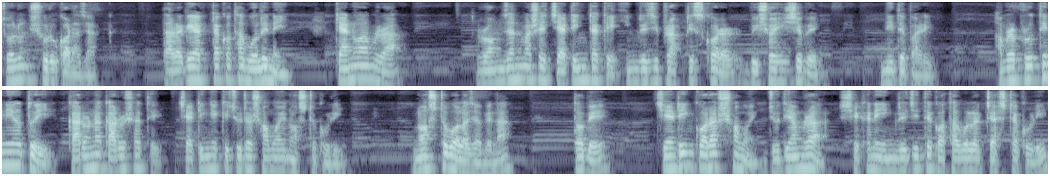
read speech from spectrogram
চলুন শুরু করা যাক। তার আগে একটা কথা বলে নেই, কেন আমরা রমজান মাসে চ্যাটিংটাকে ইংরেজি প্র্যাকটিস করার বিষয় হিসেবে নিতে পারি? আমরা প্রতিনিয়তই কারও না কারও সাথে চ্যাটিংয়ে কিছুটা সময় নষ্ট করি। নষ্ট বলা যাবে না, তবে চ্যাটিং করার সময় যদি আমরা সেখানে ইংরেজিতে কথা বলার চেষ্টা করি,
